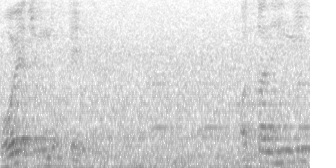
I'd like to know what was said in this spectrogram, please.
뭐에 중독돼 있는 어떤 행위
